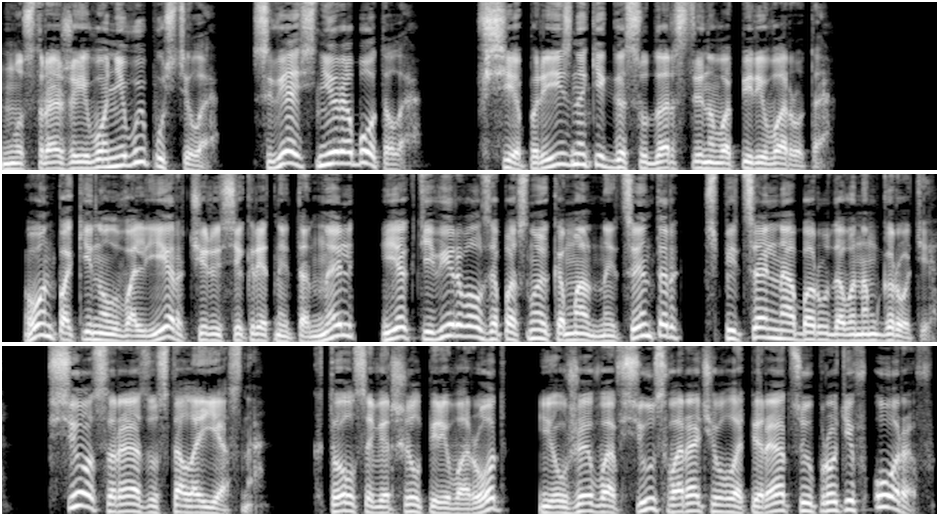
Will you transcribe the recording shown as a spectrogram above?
но стража его не выпустила. Связь не работала. Все признаки государственного переворота. Он покинул вольер через секретный тоннель и активировал запасной командный центр в специально оборудованном гроте. Все сразу стало ясно. Ктол совершил переворот и уже вовсю сворачивал операцию против оров,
